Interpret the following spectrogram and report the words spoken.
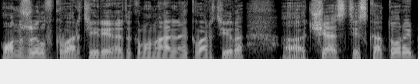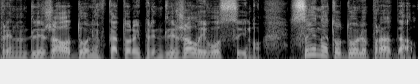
Он жил в квартире, это коммунальная квартира, э, часть из которой принадлежала, доля в которой принадлежала его сыну. Сын эту долю продал.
